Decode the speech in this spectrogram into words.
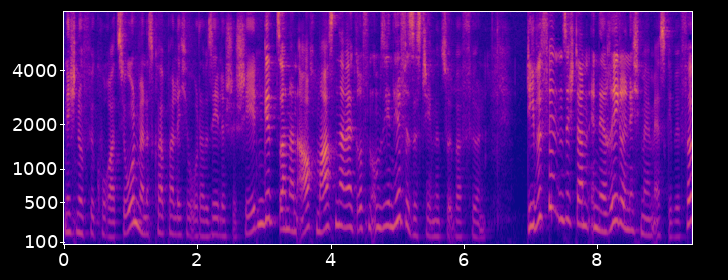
nicht nur für Kuration, wenn es körperliche oder seelische Schäden gibt, sondern auch Maßnahmen ergriffen, um sie in Hilfesysteme zu überführen. Die befinden sich dann in der Regel nicht mehr im SGB V,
